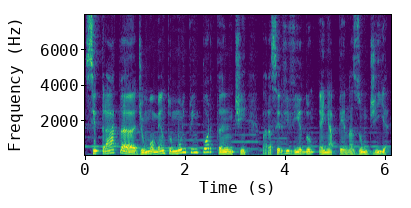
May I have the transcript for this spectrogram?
se trata de um momento muito importante para ser vivido em apenas um dia.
